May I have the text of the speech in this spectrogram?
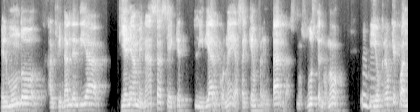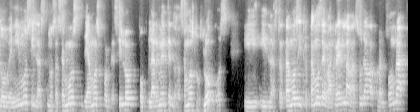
el mundo al final del día tiene amenazas y hay que lidiar con ellas, hay que enfrentarlas, nos gusten o no. Y yo creo que cuando venimos y las, nos hacemos, digamos, por decirlo popularmente, nos hacemos los locos y, y las tratamos y tratamos de barrer la basura bajo la alfombra,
